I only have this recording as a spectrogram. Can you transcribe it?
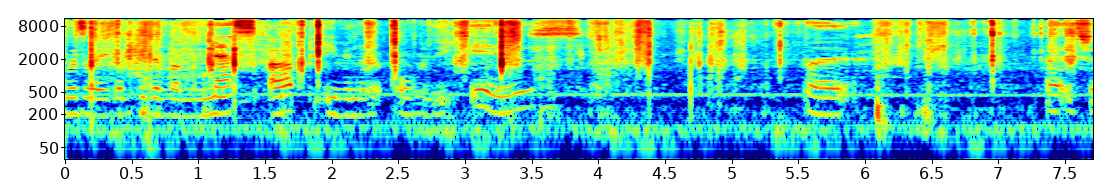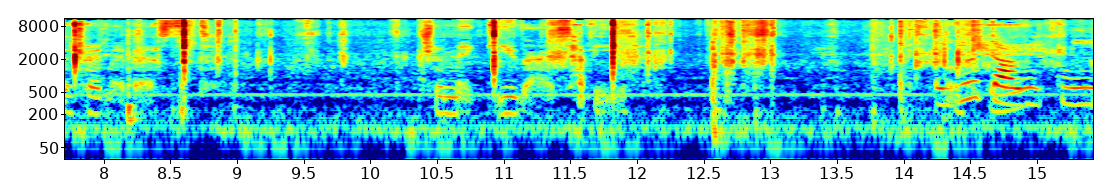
Video was like a bit of a mess up, even though it already is. But I just tried my best to make you guys happy. Are you done with me?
